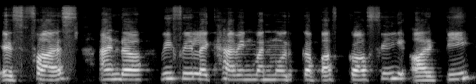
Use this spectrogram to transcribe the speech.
is fast and uh, we feel like having one more cup of coffee or tea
